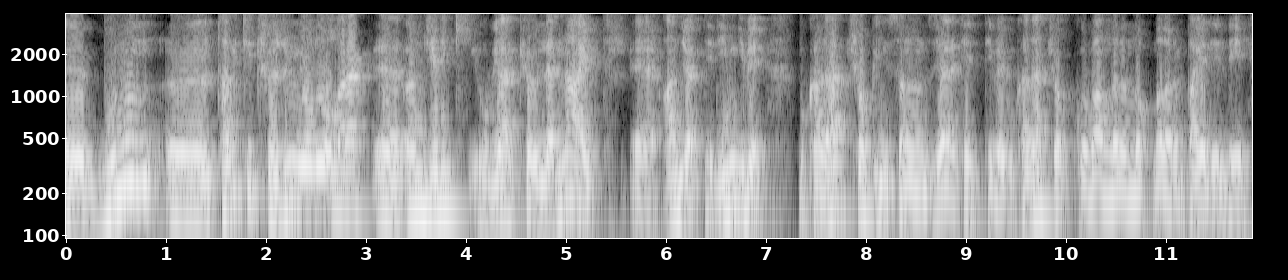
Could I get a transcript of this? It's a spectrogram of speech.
E, bunun e, tabii ki çözüm yolu olarak e, öncelik Ubiyar köylülerine aittir. E, ancak dediğim gibi bu kadar çok insanın ziyaret ettiği ve bu kadar çok kurbanların, lokmaların pay edildiği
